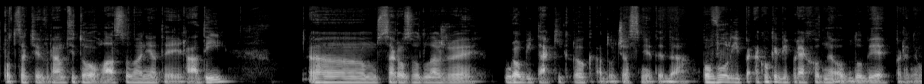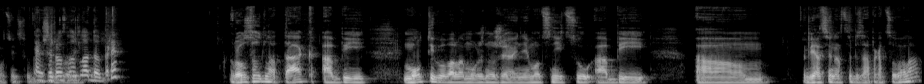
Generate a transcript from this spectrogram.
v podstate v rámci toho hlasovania tej rady um, sa rozhodla, že urobí taký krok a dočasne teda povolí ako keby prechodné obdobie pre nemocnicu. Takže rozhodla dobre? Rozhodla tak, aby motivovala možno, že aj nemocnicu, aby um, viacej na sebe zapracovala.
